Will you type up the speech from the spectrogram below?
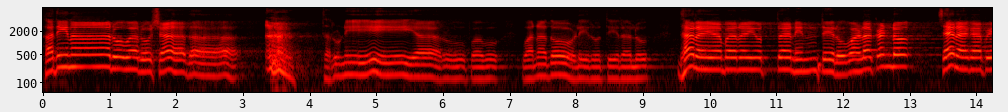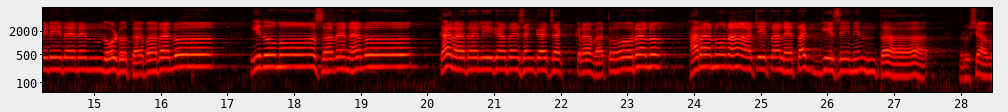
ಹದಿನಾರು ವರುಷದ ತರುಣೀಯ ರೂಪವು ವನದೋಳಿರುತ್ತಿರಲು ಧರೆಯ ಬರೆಯುತ್ತ ನಿಂತಿರುವಳ ಕಂಡು ಸೆರಗ ಪಿಡಿದನೆಂದೊಡುತ್ತ ಬರಲು, ಇದು ಮೋಸವೆನಲು ಕರದಲ್ಲಿ ಗದ ಶಂಕ ಚಕ್ರವ ತೋರಲು ಹರನು ನಾಚಿ ತಲೆ ತಗ್ಗಿಸಿ ನಿಂತ ಋಷಭ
